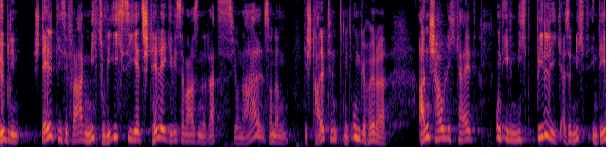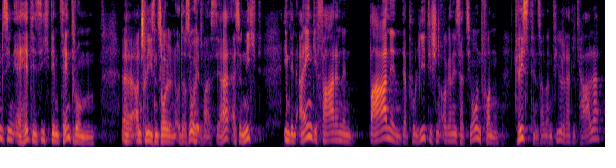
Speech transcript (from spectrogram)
Döblin stellt diese Fragen nicht so, wie ich sie jetzt stelle, gewissermaßen rational, sondern gestaltend mit ungeheurer Anschaulichkeit und eben nicht billig, also nicht in dem Sinn, er hätte sich dem Zentrum äh, anschließen sollen oder so etwas, ja, also nicht in den eingefahrenen Bahnen der politischen Organisation von Christen, sondern viel radikaler.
